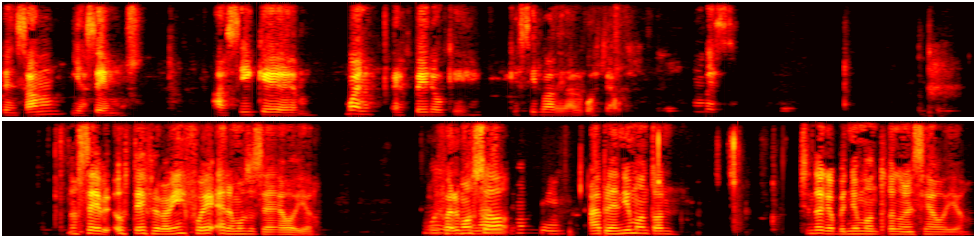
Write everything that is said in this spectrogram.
pensamos y hacemos. Así que, bueno, espero que, que sirva de algo este audio. Un beso. No sé, ustedes, pero para mí fue hermoso ese audio. fue hermoso. Aprendí un montón. Siento que aprendí un montón con ese audio.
